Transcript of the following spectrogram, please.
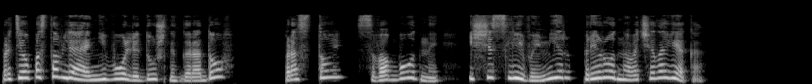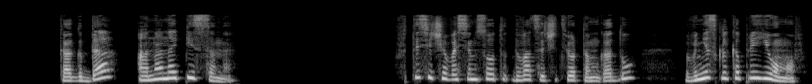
противопоставляя неволе душных городов простой, свободный и счастливый мир природного человека. Когда она написана? В 1824 году в несколько приемов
